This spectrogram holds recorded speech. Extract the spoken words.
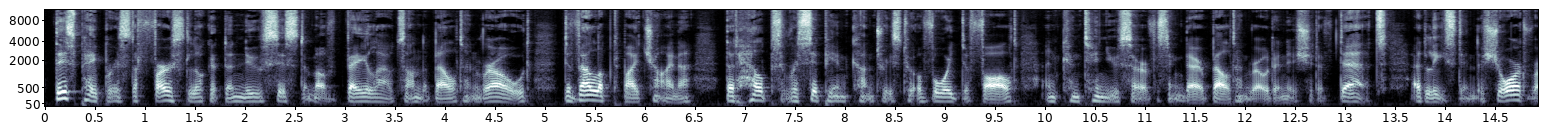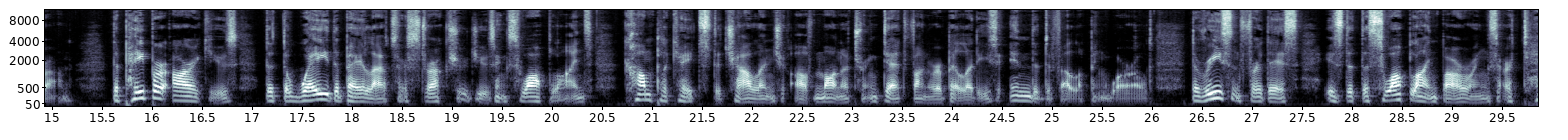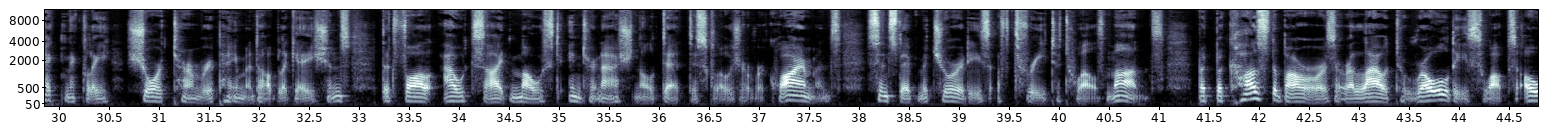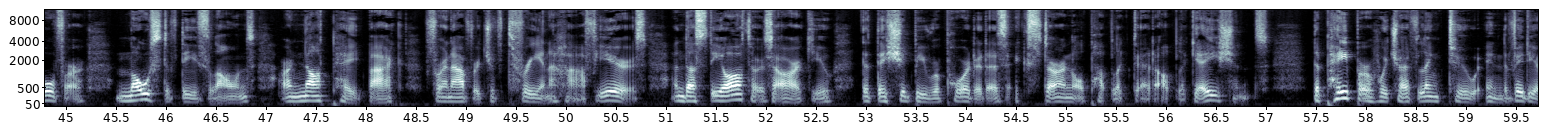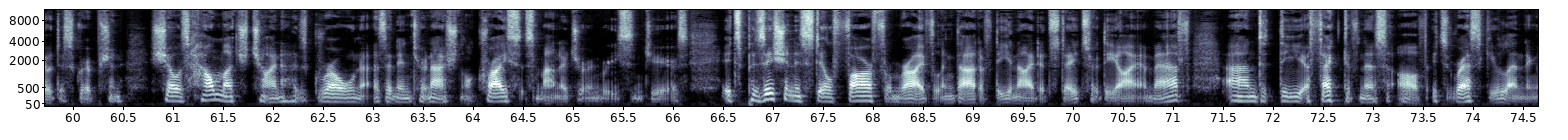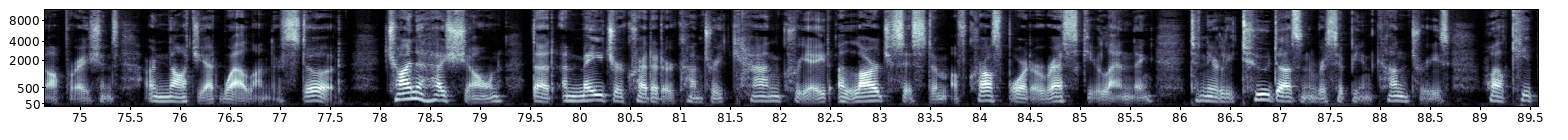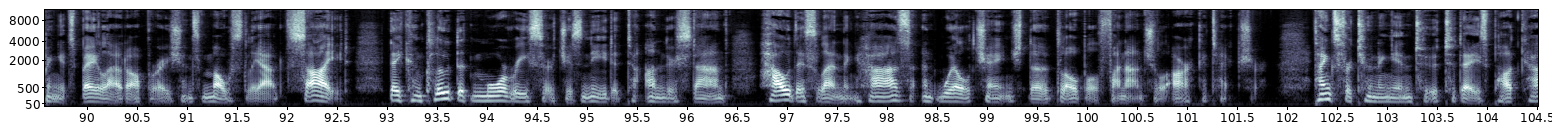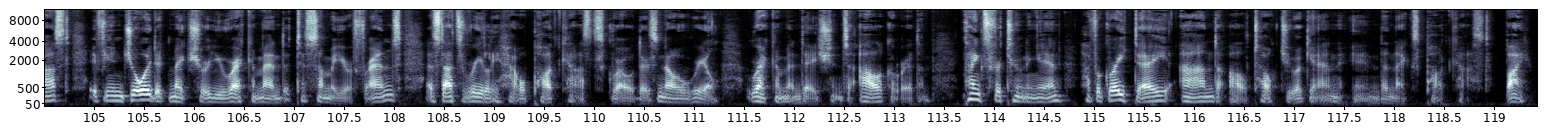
This paper is the first look at the new system of bailouts on the Belt and Road developed by China that helps recipient countries to avoid default and continue servicing their Belt and Road Initiative debts, at least in the short run. The paper argues that the way the bailouts are structured using swap lines complicates the challenge of monitoring debt vulnerabilities in the developing world. The reason for this is that the swap line borrowings are technically short term repayment obligations that fall outside most international debt disclosure requirements, since they have maturities of 3 to 12 months. But because the borrowers are allowed to roll these swaps over, most of these loans are not paid back for an average of three and a half years, and thus the authors argue that they should be reported as external public debt obligations. The paper, which I've linked to in the video description, shows how much China has grown as an international crisis manager in recent years. Its position is still far from rivaling that of the United States or the IMF, and the effectiveness of its rescue lending operations are not yet well understood. China has shown that a major creditor country can create a large system of cross border rescue lending to nearly two dozen recipient countries while keeping its bailout operations mostly out of sight. They conclude that more research is needed to understand how this lending has and will change the global financial architecture. Thanks for tuning in to today's podcast. If you enjoyed it, make sure you recommend it to some of your friends, as that's really how podcasts grow. There's no real recommendations algorithm. Thanks for tuning in. Have a great day, and I'll talk to you again in the next podcast. Bye.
